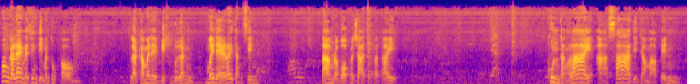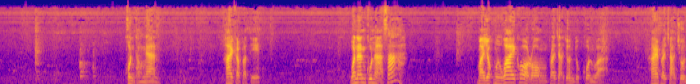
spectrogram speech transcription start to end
ผมก็แรงในสิ่งที่มันถูกต้องและก็ไม่ได้บิดเบือน ไม่ได้ไรทั้งสิ้น ตามระบอบประชาธิปไตย คุณทั้งไล่อาซาที่จะมาเป็น คนทำงาน ให้กับประเทศ วันนั้นคุณอาซามายกมือไหว้ข้อรองประชาชนทุกคนว่า ให้ประชาชน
